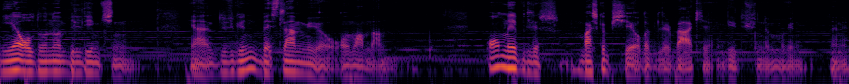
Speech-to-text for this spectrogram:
niye olduğunu bildiğim için yani düzgün beslenmiyor olmamdan. Olmayabilir. Başka bir şey olabilir belki diye düşündüm bugün. Hani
